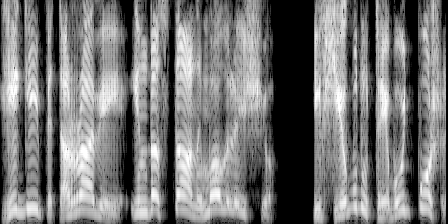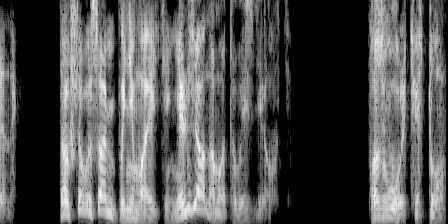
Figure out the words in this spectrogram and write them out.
Египет, Аравия, Индостан и мало ли еще. И все будут требовать пошлины. Так что вы сами понимаете, нельзя нам этого сделать. Позвольте, Том,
